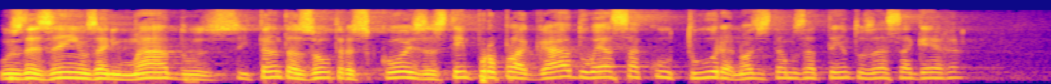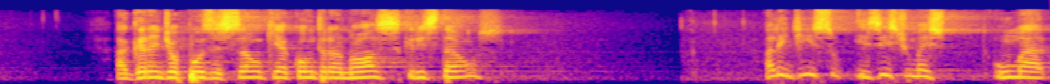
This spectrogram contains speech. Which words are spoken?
os desenhos animados e tantas outras coisas têm propagado essa cultura. Nós estamos atentos a essa guerra. A grande oposição que é contra nós cristãos. Além disso, existe uma, uma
